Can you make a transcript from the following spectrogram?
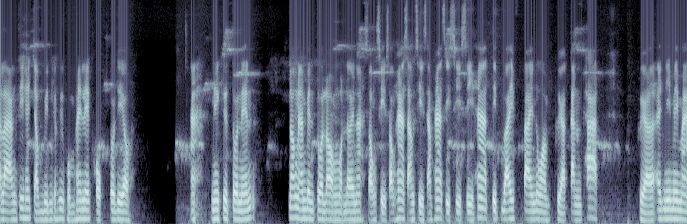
ารางที่ให้จับวินก็คือผมให้เลขหกตัวเดียว อะ นี่คือตัวเน้น นอกนั้นเป็นตัวรองหมดเลยนะสองสี่สองห้าสามสี่สามห้าสี่สี่สี่ห้าติดไว้ปลายนวมเผื่อกันพลาด เผื่อไอ้นี่ไม่มา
